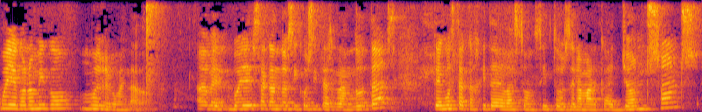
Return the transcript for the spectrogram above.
Muy económico, muy recomendado. A ver, voy a ir sacando así cositas grandotas. Tengo esta cajita de bastoncitos de la marca Johnson's.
